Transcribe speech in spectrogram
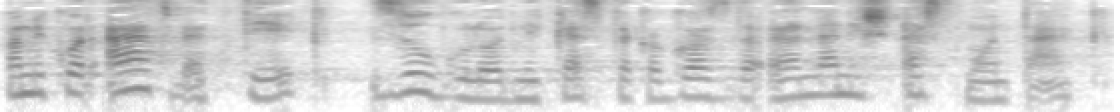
Amikor átvették, zúgulodni kezdtek a gazda ellen, és ezt mondták.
